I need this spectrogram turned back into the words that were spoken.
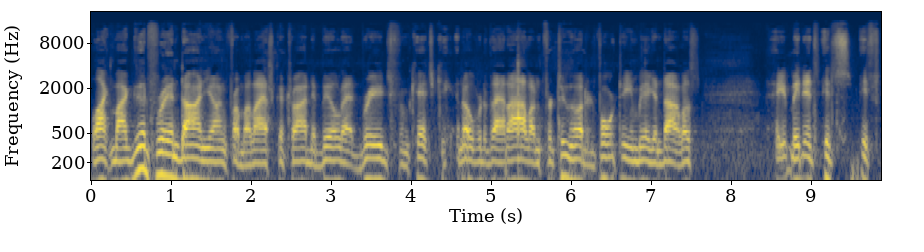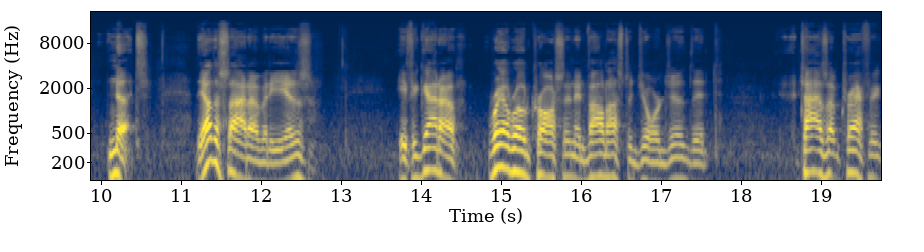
like my good friend Don Young from Alaska tried to build that bridge from Ketchikan over to that island for two hundred and fourteen million dollars. I mean, it's it's it's nuts. The other side of it is, if you got a railroad crossing in Valdosta, Georgia, that ties up traffic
